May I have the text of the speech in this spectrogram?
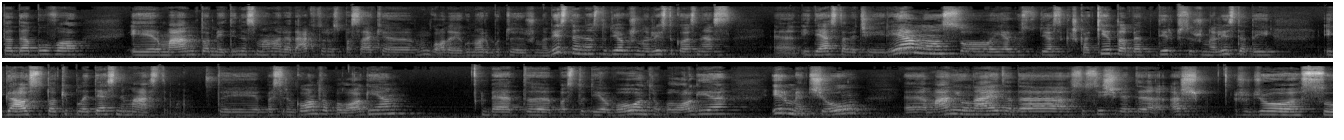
Tada buvo ir man tuo metinis mano redaktorius pasakė, nu, goda, jeigu nori būti žurnalistė, nestudijuok žurnalistikos, nes e, įdės tave čia į rėmus, o jeigu studijuosi kažką kito, bet dirbsi žurnalistė, tai įgausi tokį platesnį mąstymą. Tai pasirinkau antropologiją, bet e, pastudijavau antropologiją ir mečiau. E, man jaunai tada susišvietė, aš, žodžiu, su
